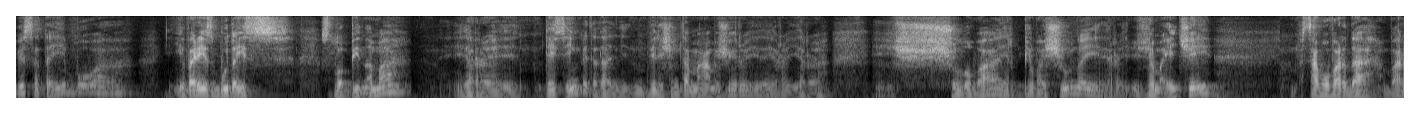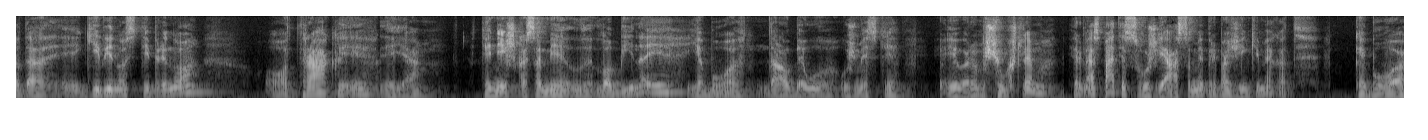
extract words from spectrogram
Visa tai buvo įvairiais būdais slopinama ir teisingai tada 20 amžiuje ir, ir, ir Šiluva, ir Pivašiūnai, ir Žemaičiai savo vardą, vardą gyvino, stiprino, o trakai dėja. Tie neiškasami lobynai, jie buvo dar labiau užmesti įvairiam šiukšlėm ir mes patys užgesame, pripažinkime, kad kai buvo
